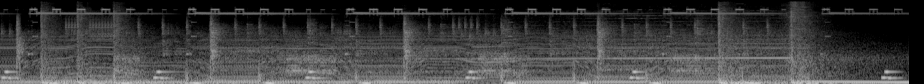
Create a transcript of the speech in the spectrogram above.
Thank you.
